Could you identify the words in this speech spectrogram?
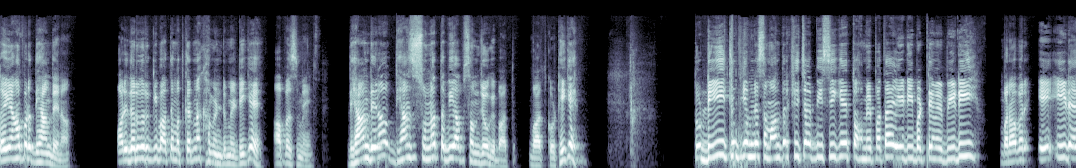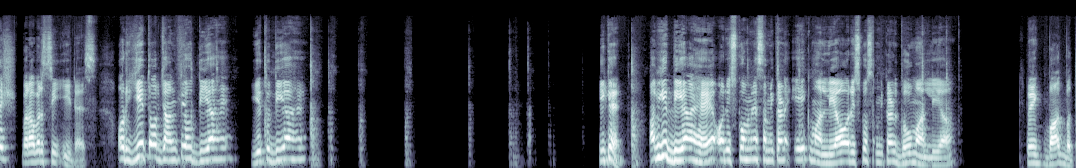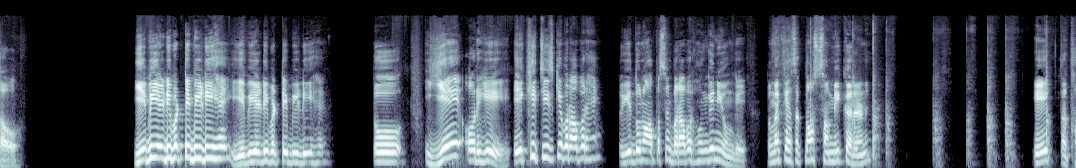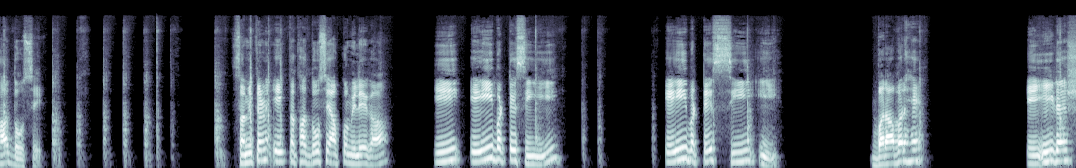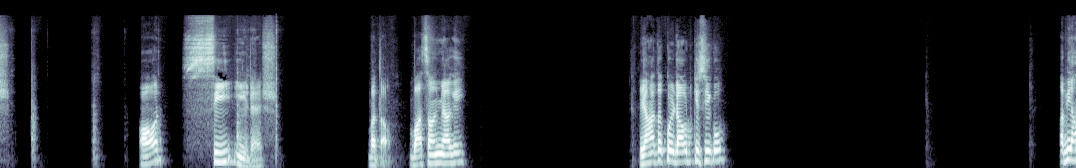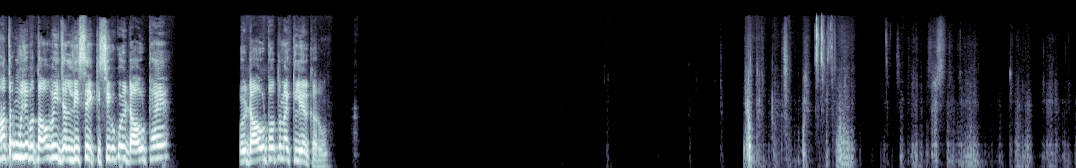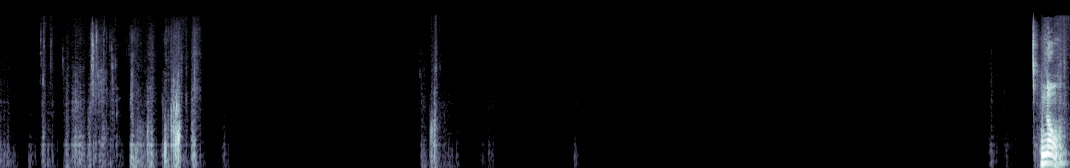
तो यहाँ पर ध्यान देना। और इधर उधर की बातें मत करना कमेंट में, ठीक है? आपस में। ध्यान देना, ध्यान से सुनना, तभी आप समझोगे बात बात को, ठीक है? तो डी क्योंकि हमने समांतर खींचा बीसी के तो हमें पता है एडी बट्टे में बी डी बराबर ए ई डैश बराबर सी ई डैश और ये तो आप जानते हो, दिया है। ये तो दिया है। ठीक है, अब ये दिया है और इसको हमने समीकरण एक मान लिया और इसको समीकरण दो मान लिया। तो एक बात बताओ, ये भी एडी बट्टे बीडी है, ये भी एडी बट्टे बीडी है। तो ये और ये एक ही चीज़ के बराबर है तो ये दोनों आपस में बराबर होंगे नहीं होंगे। तो मैं कह सकता हूँ समीकरण एक तथा दो से। समीकरण एक तथा दो से आपको मिलेगा। कि ए बट्टे सी, ए बट्टे सी ई, बराबर है ए डैश और सी ई डैश। बताओ, बात समझ में आ गई? यहाँ तक कोई डाउट किसी को? अब यहाँ तक मुझे बताओ भाई, जल्दी से किसी को कोई डाउट है? कोई डाउट हो तो मैं क्लियर करूँ। नो.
